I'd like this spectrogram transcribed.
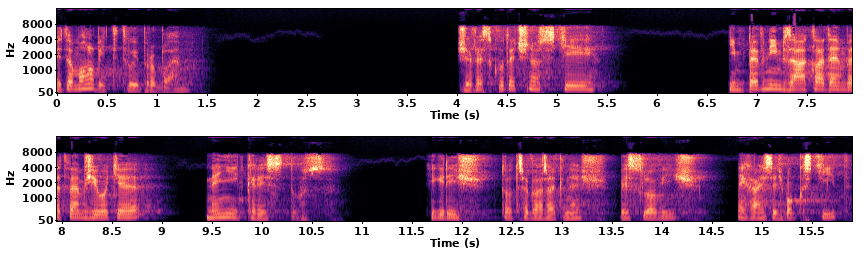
by to mohl být tvůj problém. Že ve skutečnosti tím pevným základem ve tvém životě není Kristus. I když to třeba řekneš, vyslovíš, necháš se pokřtít,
